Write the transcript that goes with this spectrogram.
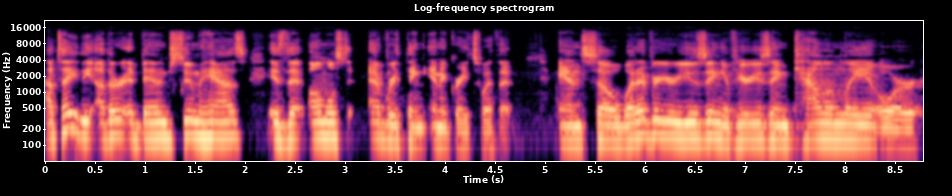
I'll tell you the other advantage zoom has is that almost everything integrates with it And so, whatever you're using, if you're using Calendly or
